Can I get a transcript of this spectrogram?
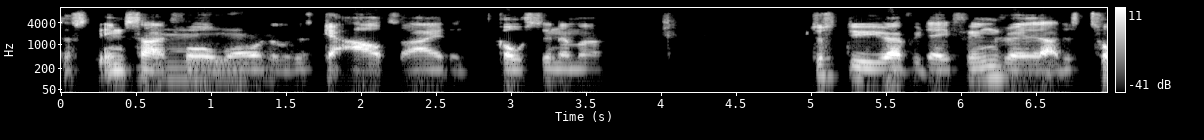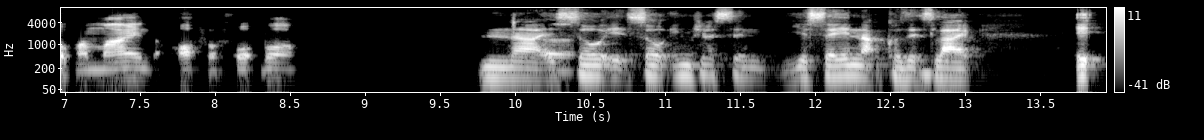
Just inside yeah, four yeah. walls or just get outside and go cinema. Just do your everyday things really that just took my mind off of football. Nah, it's uh, so it's so interesting you're saying that because it's like it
